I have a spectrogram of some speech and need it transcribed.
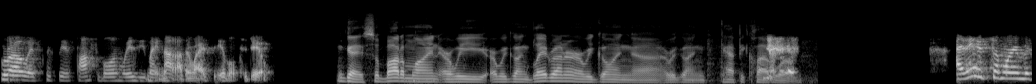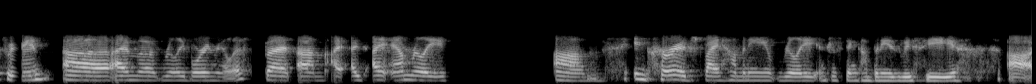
grow as quickly as possible in ways you might not otherwise be able to do. Okay, so bottom line, are we are we going Blade Runner? or Are we going uh, are we going Happy Cloud World? I think it's somewhere in between. Uh, I'm a really boring realist, but um, I, I, I, am really um, encouraged by how many really interesting companies we see uh,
